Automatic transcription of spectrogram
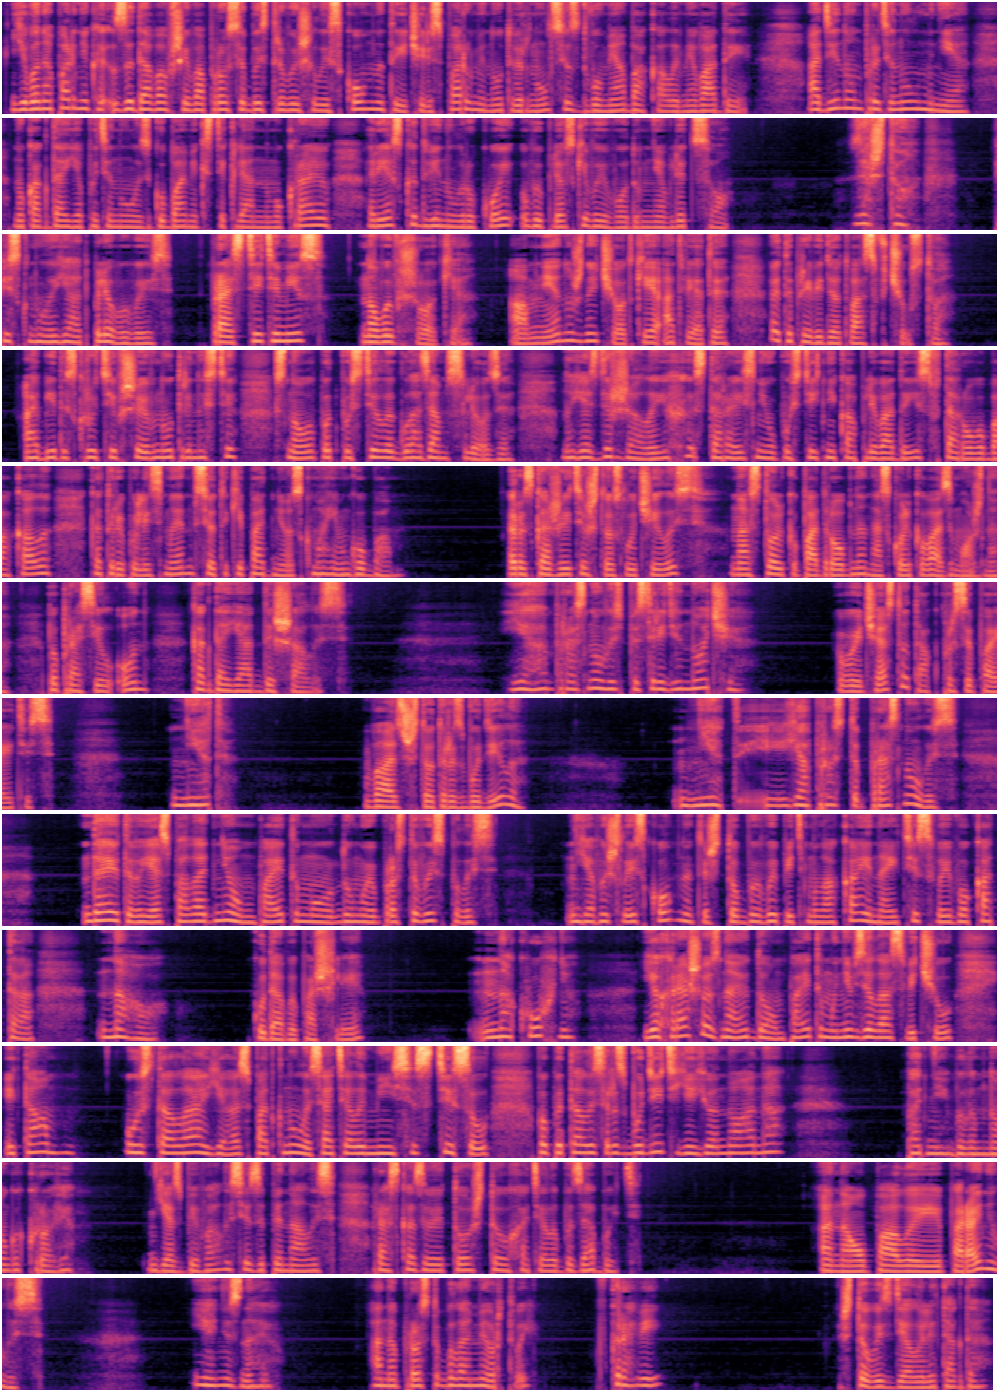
Его напарник, задававший вопросы, быстро вышел из комнаты и через пару минут вернулся с двумя бокалами воды. Один он протянул мне, но когда я потянулась губами к стеклянному краю, резко двинул рукой, выплескивая воду мне в лицо. «За что?» — пискнула я, отплевываясь. «Простите, мисс, но вы в шоке. А мне нужны четкие ответы. Это приведет вас в чувство». Обида, скрутившая внутренности, снова подпустила к глазам слезы, но я сдержала их, стараясь не упустить ни капли воды из второго бокала, который полисмен все-таки поднес к моим губам. «Расскажите, что случилось, настолько подробно, насколько возможно», — попросил он, когда я отдышалась. «Я проснулась посреди ночи вы часто так просыпаетесь? Нет. Вас что-то разбудило? Нет, я просто проснулась. До этого я спала днем, поэтому, думаю, просто выспалась. Я вышла из комнаты, чтобы выпить молока и найти своего кота, Нао. Куда вы пошли? На кухню. Я хорошо знаю дом, поэтому не взяла свечу, и там у стола я споткнулась о тело миссис Тисел, попыталась разбудить ее, но она под ней было много крови. Я сбивалась и запиналась, рассказывая то, что хотела бы забыть. Она упала и поранилась? Я не знаю. Она просто была мертвой. В крови. Что вы сделали тогда?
